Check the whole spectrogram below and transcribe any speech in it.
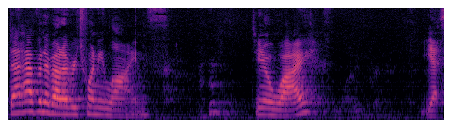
That happened about every 20 lines. Do you know why? Yes.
